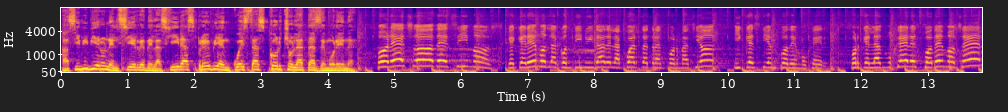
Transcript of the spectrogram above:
Así vivieron el cierre de las giras previo a encuestas corcholatas de Morena. Por eso decimos que queremos la continuidad de la cuarta transformación y que es tiempo de mujeres, porque las mujeres podemos ser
